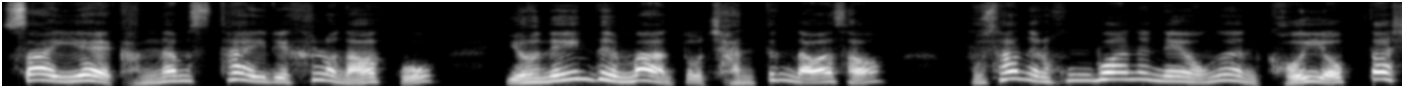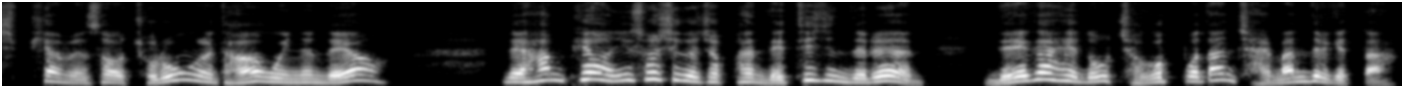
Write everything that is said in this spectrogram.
싸이의 강남 스타일이 흘러나왔고 연예인들만 또 잔뜩 나와서 부산을 홍보하는 내용은 거의 없다시피 하면서 조롱을 당하고 있는데요. 네, 한편 이 소식을 접한 네티즌들은 내가 해도 저것보단 잘 만들겠다.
